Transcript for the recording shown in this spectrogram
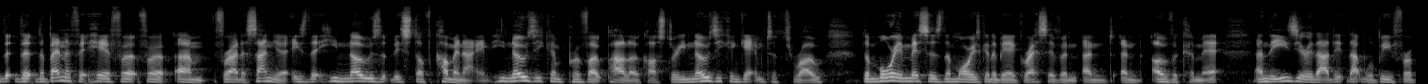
the, the, the, benefit here for for um, for Adesanya is that he knows that this stuff coming at him. He knows he can provoke Paulo Costa. He knows he can get him to throw. The more he misses, the more he's going to be aggressive and and and overcommit. And the easier that it, that will be for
